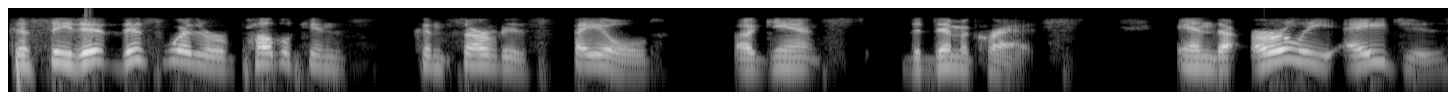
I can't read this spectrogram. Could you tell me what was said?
because see this, is where the Republicans conservatives failed against the Democrats. In the early ages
